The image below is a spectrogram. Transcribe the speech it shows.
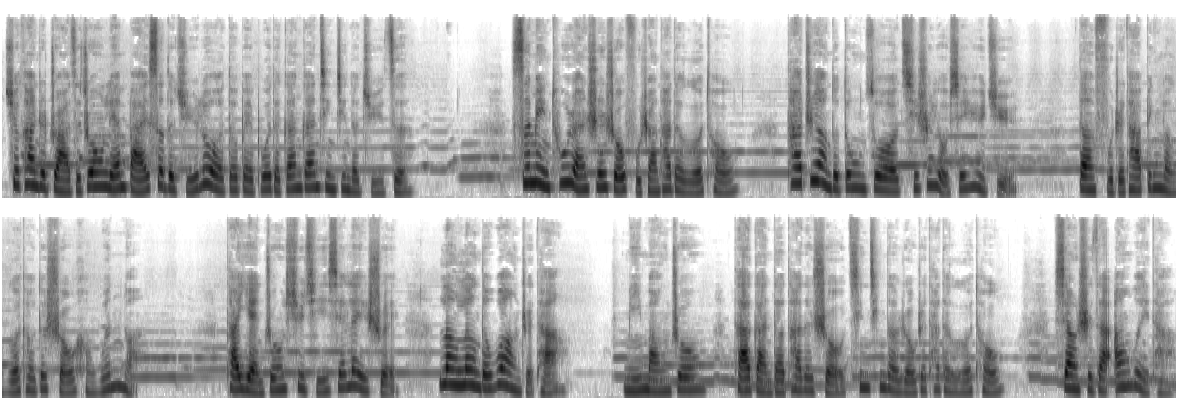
却看着爪子中连白色的橘络都被剥得干干净净的橘子。司命突然伸手抚上他的额头，他这样的动作其实有些欲举，但抚着他冰冷额头的手很温暖。他眼中蓄起一些泪水，愣愣地望着他。迷茫中，他感到他的手轻轻地揉着他的额头，像是在安慰他。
